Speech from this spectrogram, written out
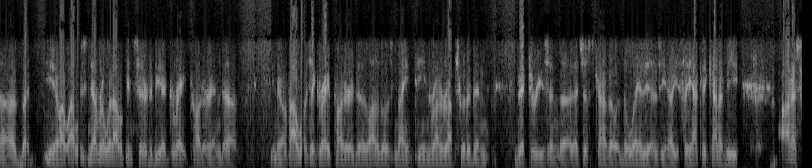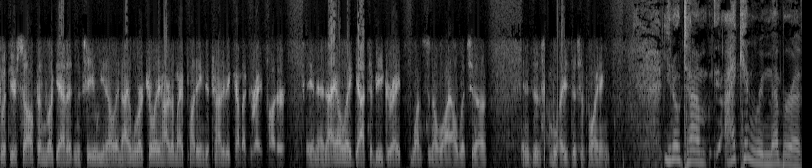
uh, but you know, I, I was never what I would consider to be a great putter. And uh, you know, if I was a great putter, a lot of those 19 runner-ups would have been victories, and uh, that's just kind of the, the way it is. You know, you so you have to kind of be honest with yourself and look at it and see. You know, and I worked really hard on my putting to try to become a great putter, and, and I only got to be great once in a while, which uh, is in some ways disappointing. You know, Tom, I can remember a,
